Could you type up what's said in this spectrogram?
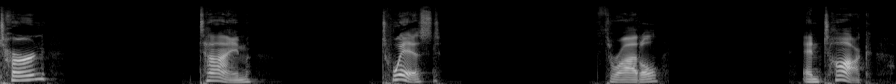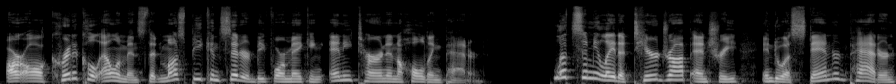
Turn, time, twist, throttle, and talk are all critical elements that must be considered before making any turn in a holding pattern. Let's simulate a teardrop entry into a standard pattern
